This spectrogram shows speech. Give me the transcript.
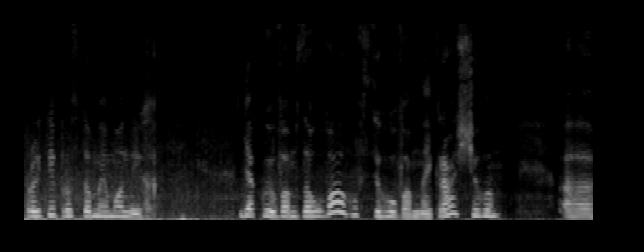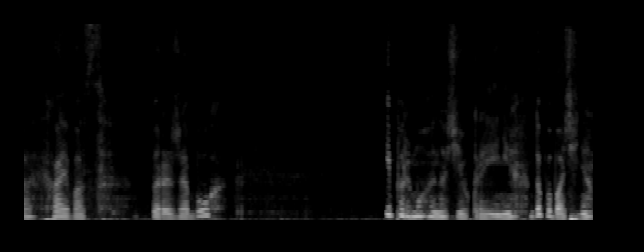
пройти просто мимо них. Дякую вам за увагу, всього вам найкращого. Хай вас береже Бог і перемоги нашій Україні. До побачення.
